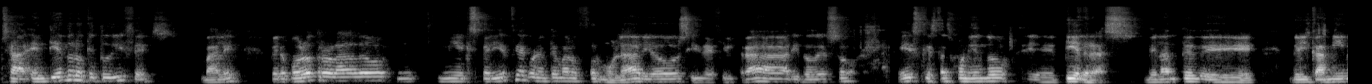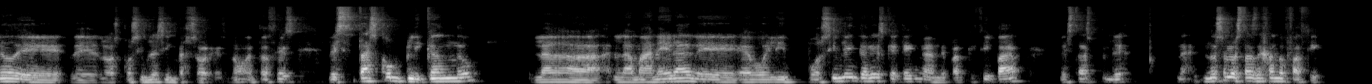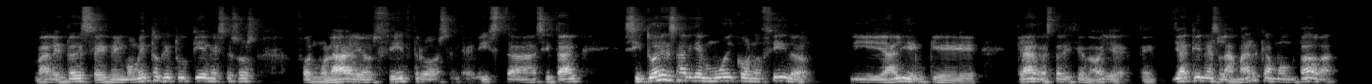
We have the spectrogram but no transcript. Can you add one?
o sea, entiendo lo que tú dices, ¿vale? Pero por otro lado, mi experiencia con el tema de los formularios y de filtrar y todo eso es que estás poniendo eh, piedras delante de, del camino de, de, los posibles inversores, ¿no? Entonces, les estás complicando la, la manera de, o el posible interés que tengan de participar, estás, no se lo estás dejando fácil, ¿vale? Entonces, en el momento que tú tienes esos formularios, filtros, entrevistas y tal, si tú eres alguien muy conocido y alguien que, claro, está diciendo, oye, ya tienes la marca montada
